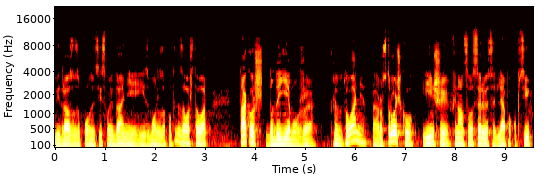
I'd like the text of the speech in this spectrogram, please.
відразу заповнить всі свої дані і зможе заплатити за ваш товар. Також додаємо вже кредитування, розстрочку і інші фінансові сервіси для покупців,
